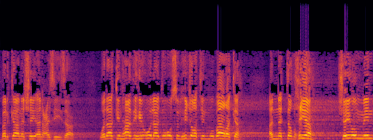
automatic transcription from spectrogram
بل كان شيئا عزيزا. ولكن هذه أولى دروس الهجرة المباركة أن التضحية شيء من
